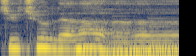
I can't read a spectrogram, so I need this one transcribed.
de te olhar.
